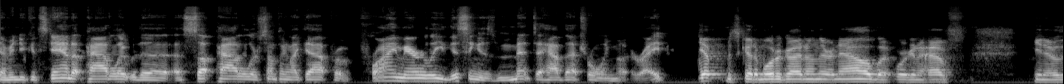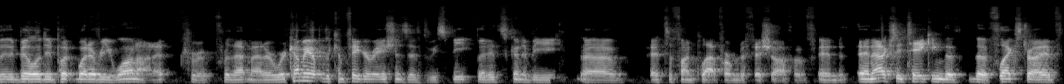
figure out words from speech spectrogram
I mean, you could stand up paddle it with a, a sup paddle or something like that. But primarily, this thing is meant to have that trolling motor, right? Yep, it's got a motor guide on there now, but we're going to have, you know, the ability to put whatever you want on it for for that matter. We're coming up with the configurations as we speak, but it's going to be uh, it's a fun platform to fish off of, and and actually taking the the flex drive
